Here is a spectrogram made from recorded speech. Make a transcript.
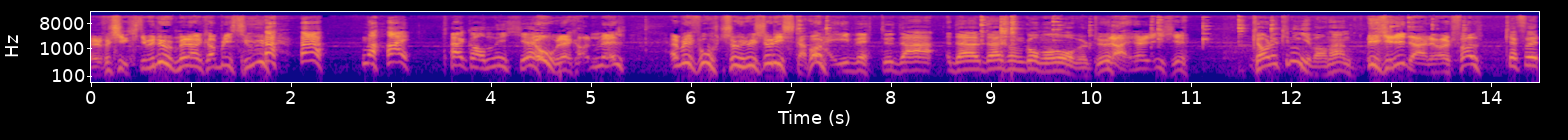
vær forsiktig med Rummel, han kan bli sur. Nei, det kan han ikke. Jo, det kan han vel. Jeg blir fort sur hvis du rister på han. Nei, vet du, det er, det er, det er sånn gammel overtur. Nei, ikke. Hva har du knivene hen? Ikke det der i hvert fall. Hvorfor,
